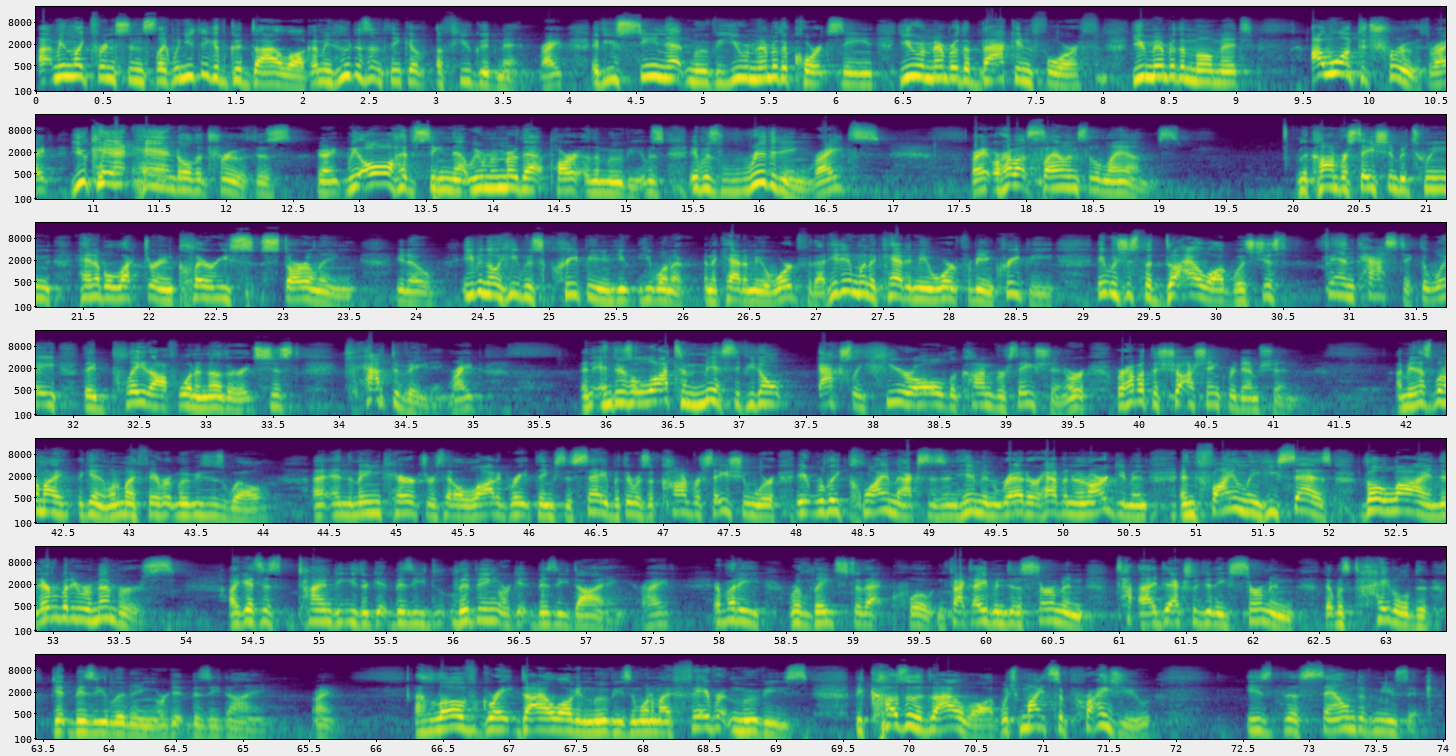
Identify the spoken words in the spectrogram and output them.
I mean, like, for instance, like when you think of good dialogue, I mean, who doesn't think of a few good men, right? If you've seen that movie, you remember the court scene, you remember the back and forth, you remember the moment. I want the truth, right? You can't handle the truth. Is right? We all have seen that. We remember that part of the movie. It was it was riveting, right? Right? Or how about Silence of the Lambs? The conversation between Hannibal Lecter and Clarice Starling, you know, even though he was creepy and he, he won a, an Academy Award for that, he didn't win an Academy Award for being creepy. It was just the dialogue was just fantastic. The way they played off one another, it's just captivating, right? And, and there's a lot to miss if you don't actually hear all the conversation. Or, or how about the Shawshank Redemption? I mean, that's one of my, again, one of my favorite movies as well. Uh, and the main characters had a lot of great things to say, but there was a conversation where it really climaxes, and him and Red are having an argument. And finally, he says the line that everybody remembers I guess it's time to either get busy living or get busy dying, right? Everybody relates to that quote. In fact, I even did a sermon, I actually did a sermon that was titled Get Busy Living or Get Busy Dying, right? I love great dialogue in movies, and one of my favorite movies, because of the dialogue, which might surprise you, is The Sound of Music.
